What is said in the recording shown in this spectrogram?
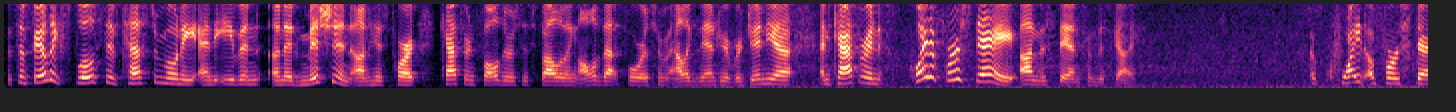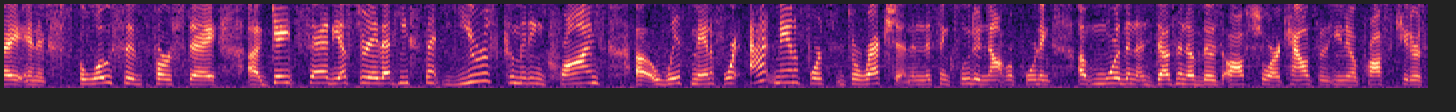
with some fairly explosive testimony and even an admission on his part. Katherine Faulders is following all of that for us from Alexandria, Virginia. And Katherine, quite a first day on the stand from this guy. Quite a first day, an explosive first day. Uh, Gates said yesterday that he spent years committing crimes uh, with Manafort at Manafort's direction, and this included not reporting uh, more than a dozen of those offshore accounts. You know, prosecutors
